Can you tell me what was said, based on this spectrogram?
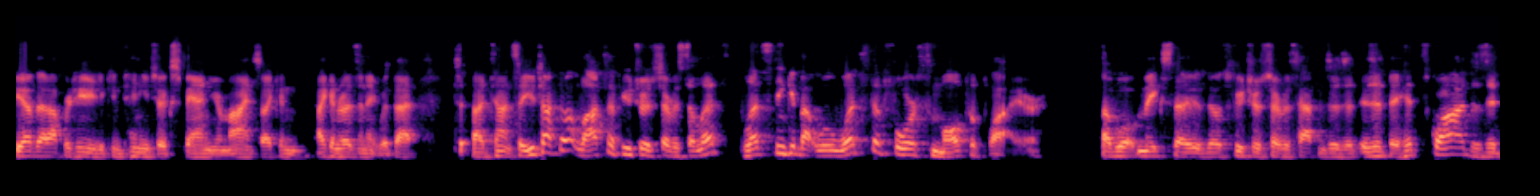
you have that opportunity to continue to expand your mind. So I can I can resonate with that a ton. So you talked about lots of future of service. So let's let's think about well, what's the force multiplier of what makes the, those future service happens? Is it is it the hit squads? Is it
